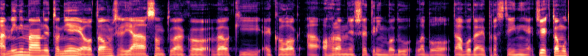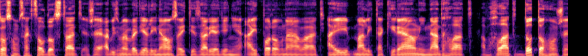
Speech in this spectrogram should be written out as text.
A minimálne to nie je o tom, že ja som tu ako veľký ekolog a ohromne šetrím vodu, lebo tá voda je proste iný. Čiže k tomuto som sa chcel dostať, že aby sme vedeli naozaj tie zariadenia aj porovnávať, aj mali taký reálny nadhľad a vhľad do toho, že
